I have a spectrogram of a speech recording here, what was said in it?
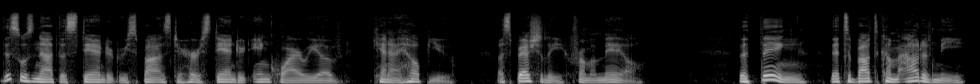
This was not the standard response to her standard inquiry of, Can I help you? especially from a male. The thing that's about to come out of me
